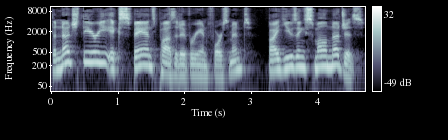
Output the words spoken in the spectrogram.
The nudge theory expands positive reinforcement by using small nudges.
